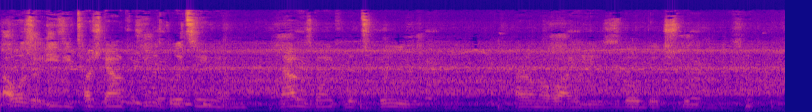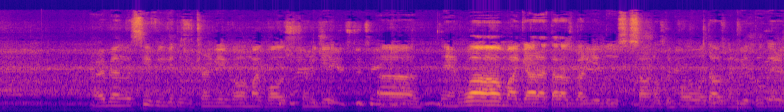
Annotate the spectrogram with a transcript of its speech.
that was an easy touchdown because he was blitzing, and now he's going for the two. I don't know why he's a little bitch. Alright, man, let's see if we can get this return game going. Mike Wallace returning it. Uh, and wow, my god, I thought I was about to get loose. I saw an open hole. I thought I was going to get through there.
